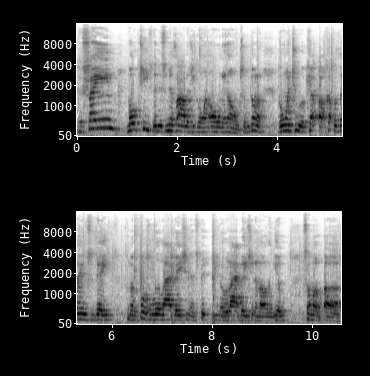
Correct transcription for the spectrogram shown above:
the same motifs in this mythology going on and on. So we're going to go into a, a couple of things today. I'm to post a little libation and spit, you know, libation and all, and give some of uh,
